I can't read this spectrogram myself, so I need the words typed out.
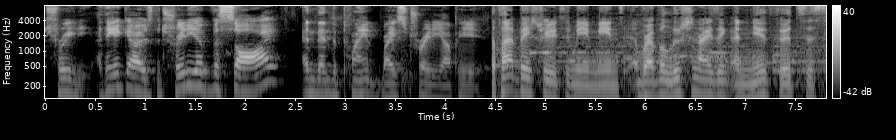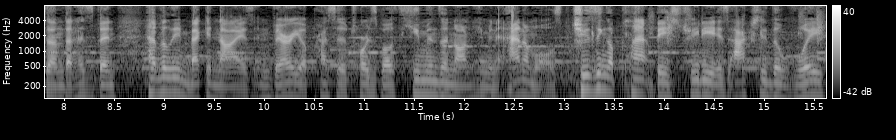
treaty. I think it goes the Treaty of Versailles and then the plant based treaty up here. The plant based treaty to me means revolutionizing a new food system that has been heavily mechanized and very oppressive towards both humans and non human animals. Choosing a plant based treaty is actually the way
